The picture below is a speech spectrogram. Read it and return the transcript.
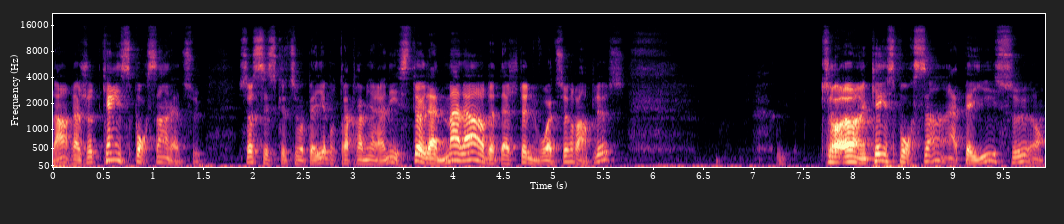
rajoute 15% là-dessus. Ça, c'est ce que tu vas payer pour ta première année. Si tu as le malheur de t'acheter une voiture en plus, tu as un 15% à payer sur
